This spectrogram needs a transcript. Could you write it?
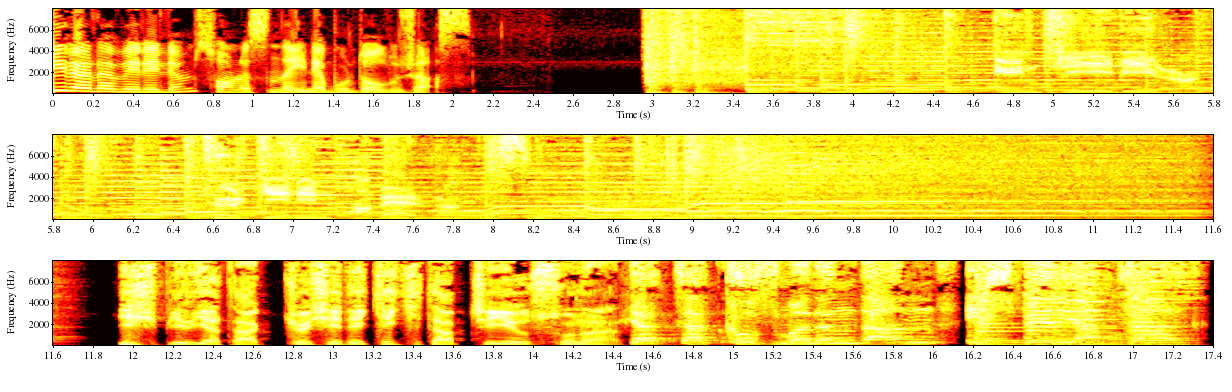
Bir ara verelim sonrasında yine burada olacağız. NTV Radyo, Türkiye'nin haber radyosu. İş Bir Yatak köşedeki kitapçıyı sunar. Yatak uzmanından iş bir yatak.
